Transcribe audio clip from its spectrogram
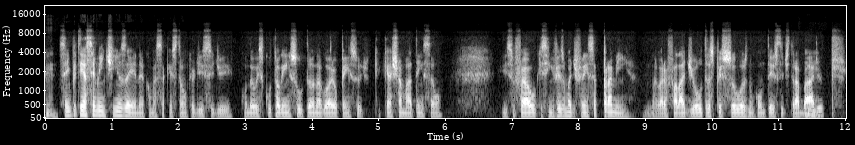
hum. sempre tenha sementinhas aí, né? Como essa questão que eu disse de quando eu escuto alguém insultando agora, eu penso que quer chamar atenção. Isso foi algo que sim fez uma diferença para mim. Agora falar de outras pessoas no contexto de trabalho, hum. pff,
